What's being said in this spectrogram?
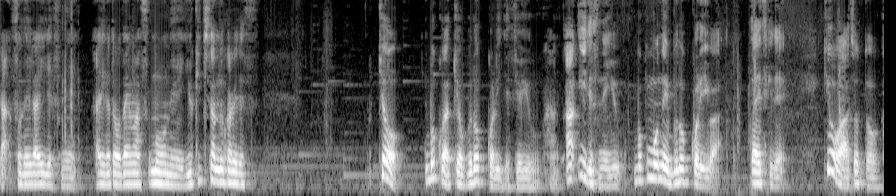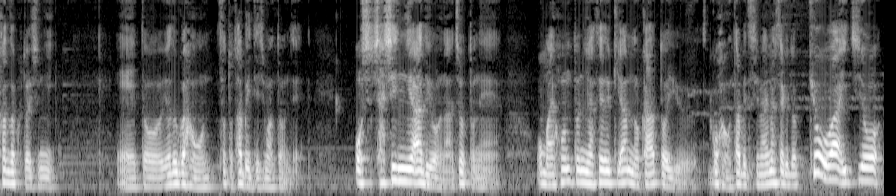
あ、それがいいですね。ありがとうございます。もうね、ゆきちさんのおかげです。今日、僕は今日ブロッコリーですよ、夕飯。あ、いいですね。僕もね、ブロッコリーは大好きで、今日はちょっと家族と一緒に、えっ、と、夜ご飯をちょっと食べてしまったので、お写真にあるような、ちょっとね、お前本当に痩せる気あんのかというご飯を食べてしまいましたけど、今日は一応、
